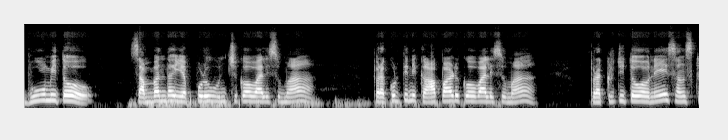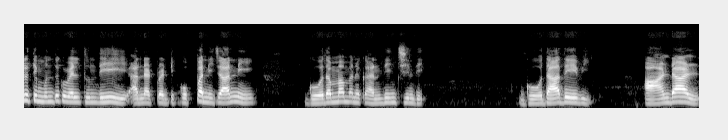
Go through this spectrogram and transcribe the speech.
భూమితో సంబంధం ఎప్పుడూ ఉంచుకోవాలి సుమా. ప్రకృతిని కాపాడుకోవాలి సుమా. ప్రకృతితోనే సంస్కృతి ముందుకు వెళ్తుంది అన్నటువంటి గొప్ప నిజాన్ని గోదమ్మ మనకు అందించింది. గోదాదేవి ఆండాళ్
